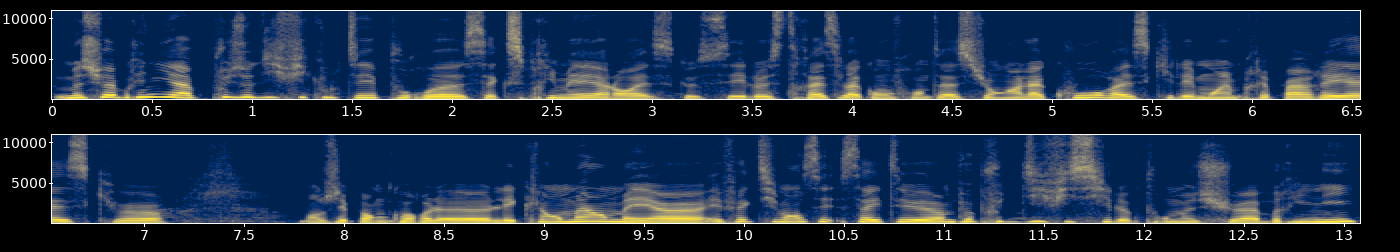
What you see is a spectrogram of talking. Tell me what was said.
Monsieur Abrigny a plus de difficultés pour s'exprimer. Alors est-ce que c'est le stress, la confrontation à la cour? Est-ce qu'il est moins préparé? Est-ce que Bon, j'ai pas encore les clés en main, mais euh, effectivement, ça a été un peu plus difficile pour Monsieur Abrini,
